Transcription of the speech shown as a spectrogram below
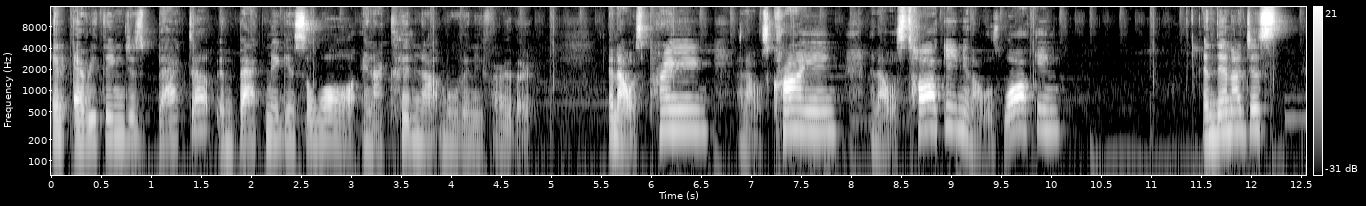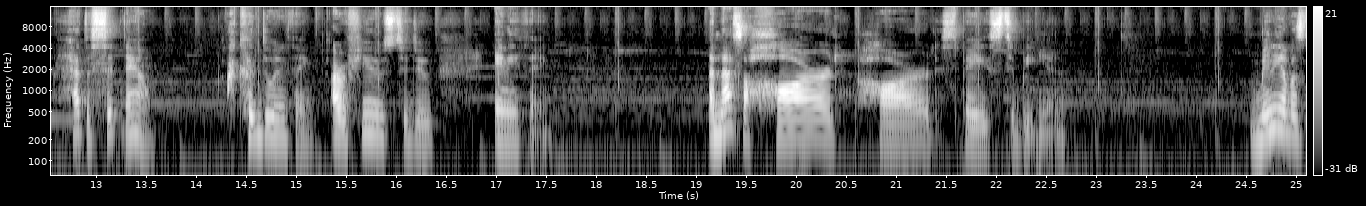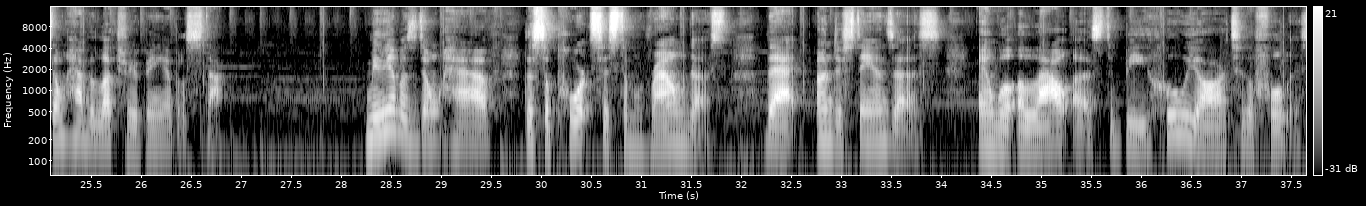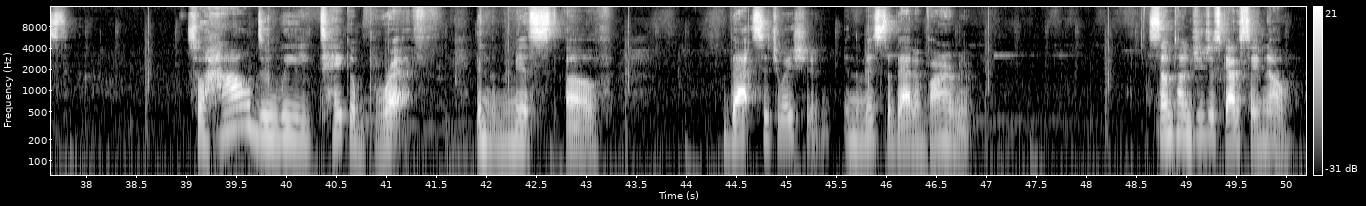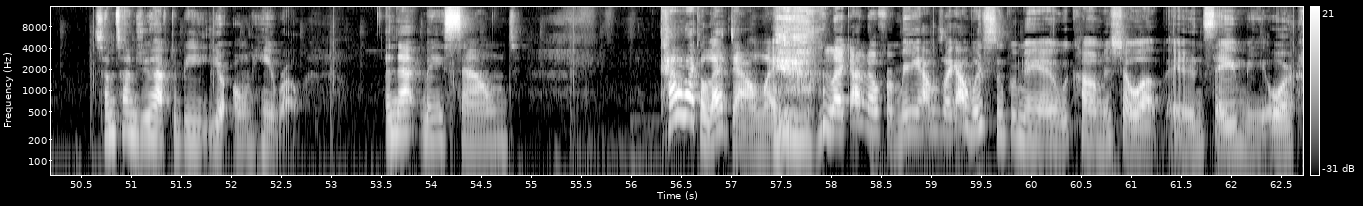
and everything just backed up and backed me against a wall, and I could not move any further. And I was praying, and I was crying, and I was talking, and I was walking. And then I just had to sit down. I couldn't do anything. I refused to do anything. And that's a hard, hard space to be in. Many of us don't have the luxury of being able to stop. Many of us don't have the support system around us that understands us and will allow us to be who we are to the fullest. So, how do we take a breath in the midst of that situation, in the midst of that environment? Sometimes you just got to say no. Sometimes you have to be your own hero. And that may sound kind of like a letdown. Like, like I know for me, I was like, I wish Superman would come and show up and save me, or,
